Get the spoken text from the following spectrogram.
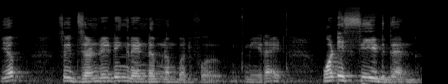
yep so it's generating random number for me, right? What is seed then?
